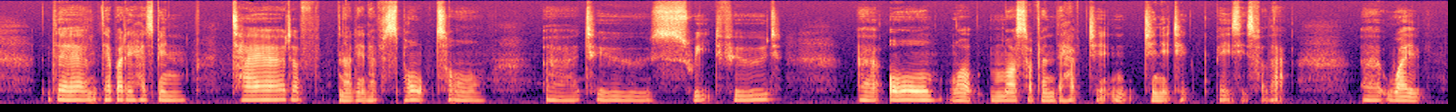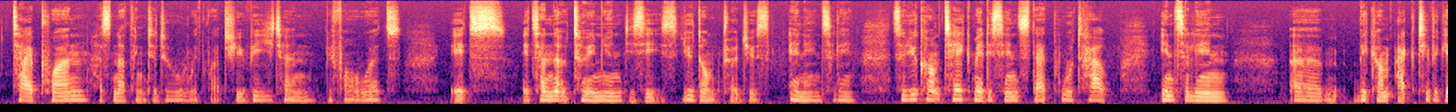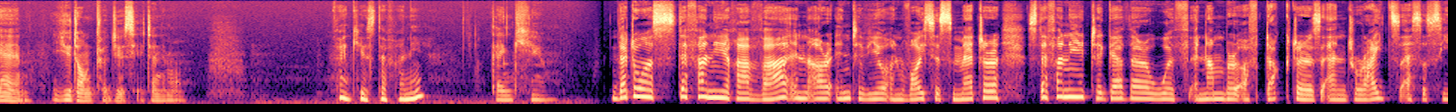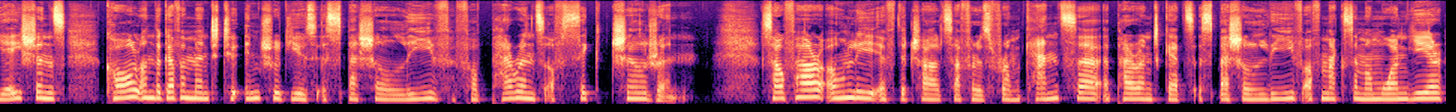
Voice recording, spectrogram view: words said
the, their body has been tired of not enough sports or uh, too sweet food. Uh, or, well, most often they have gen- genetic basis for that uh, while type 1 has nothing to do with what you've eaten beforewards. It's, it's an autoimmune disease. You don't produce any insulin. So you can't take medicines that would help insulin um, become active again. You don't produce it anymore. Thank you, Stephanie. Thank you. That was Stephanie Ravat in our interview on Voices Matter. Stephanie, together with a number of doctors and rights associations, call on the government to introduce a special leave for parents of sick children. So far, only if the child suffers from cancer, a parent gets a special leave of maximum one year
